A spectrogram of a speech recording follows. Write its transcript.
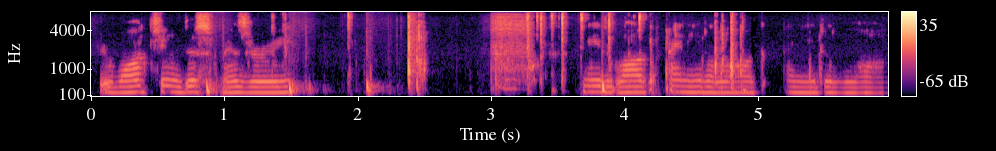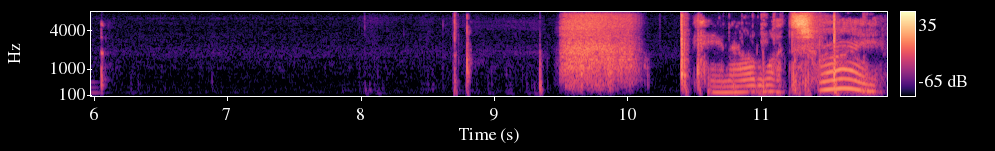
If you're watching this misery, I need a log, I need a log, I need a log. Okay, now let's try.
